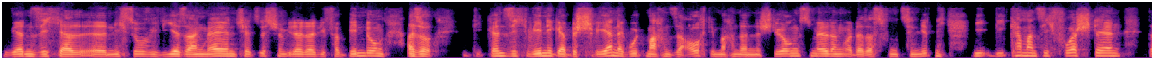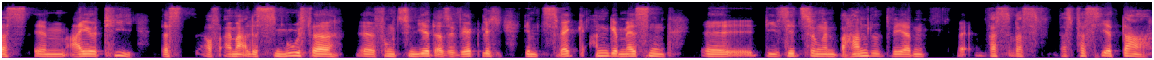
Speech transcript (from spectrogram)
Die werden sich ja äh, nicht so wie wir sagen, Mensch, jetzt ist schon wieder da die Verbindung. Also die können sich weniger beschweren. Na gut, machen sie auch. Die machen dann eine Störungsmeldung oder das funktioniert nicht. Wie, wie kann man sich vorstellen, dass ähm, IoT, dass auf einmal alles smoother äh, funktioniert, also wirklich dem Zweck angemessen äh, die Sitzungen behandelt werden? Was, was, was passiert da?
